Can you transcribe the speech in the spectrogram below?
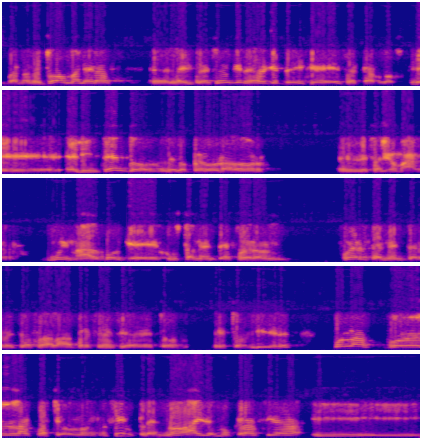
Bueno, de todas maneras, eh, la impresión general que te dije es Carlos, que el intento de López Obrador eh, le salió mal, muy mal porque justamente fueron fuertemente rechazadas la presencia de estos de estos líderes por la por la cuestión simple, no hay democracia y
